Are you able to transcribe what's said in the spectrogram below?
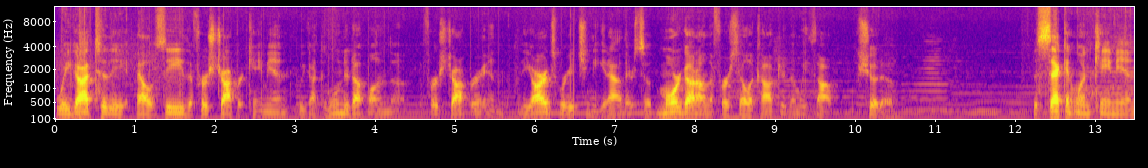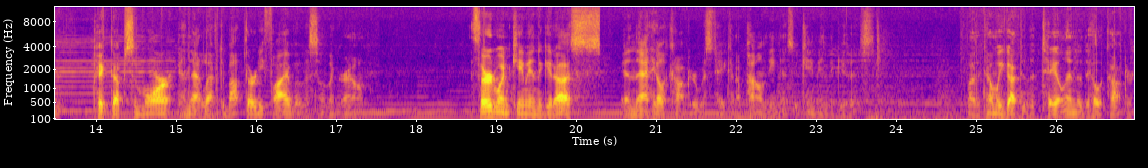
We got to the LZ, the first chopper came in. We got the wounded up on the first chopper and the yards were itching to get out of there. So more got on the first helicopter than we thought we should have. The second one came in picked up some more, and that left about 35 of us on the ground. The third one came in to get us, and that helicopter was taking a pounding as it came in to get us. By the time we got to the tail end of the helicopter,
